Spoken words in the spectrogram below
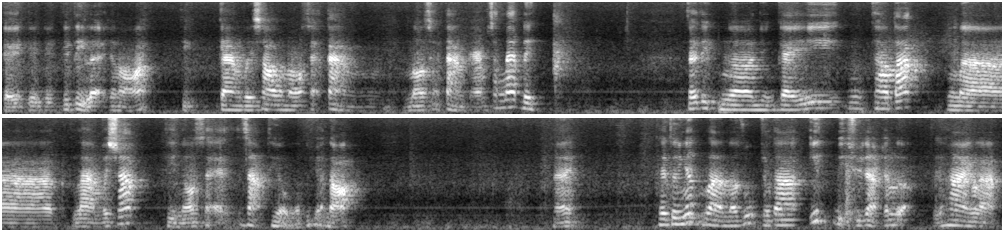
cái cái cái, cái tỷ lệ cho nó thì càng về sau nó sẽ càng nó sẽ càng kém sắc nét đi. Thế thì uh, những cái thao tác mà làm với sharp thì nó sẽ giảm thiểu được cái chuyện đó. Đấy. Thế thứ nhất là nó giúp chúng ta ít bị suy giảm chất lượng. Thứ hai là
